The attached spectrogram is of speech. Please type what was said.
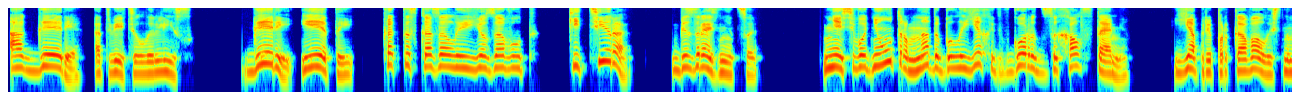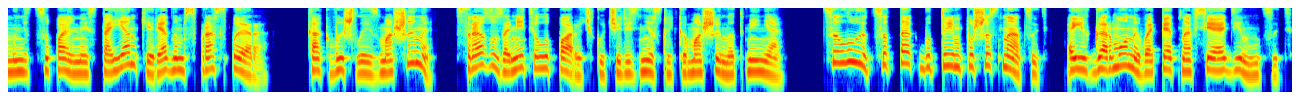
«А Гэри», — ответила Лиз. «Гэри и этой, как ты сказала, ее зовут? Китира? Без разницы. Мне сегодня утром надо было ехать в город за холстами. Я припарковалась на муниципальной стоянке рядом с Проспера. Как вышла из машины, сразу заметила парочку через несколько машин от меня. Целуются так, будто им по 16, а их гормоны вопят на все 11.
